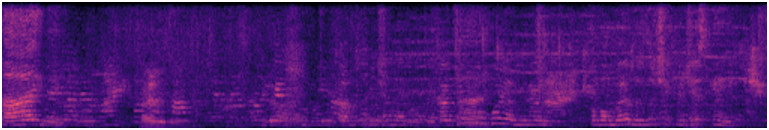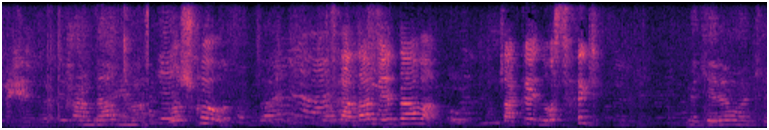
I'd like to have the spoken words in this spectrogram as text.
Айде, бе. Бабам бе дредучек ме джески. Ханда, Дошко, када ме дава? Чакај, носа ги. ме кере маке.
